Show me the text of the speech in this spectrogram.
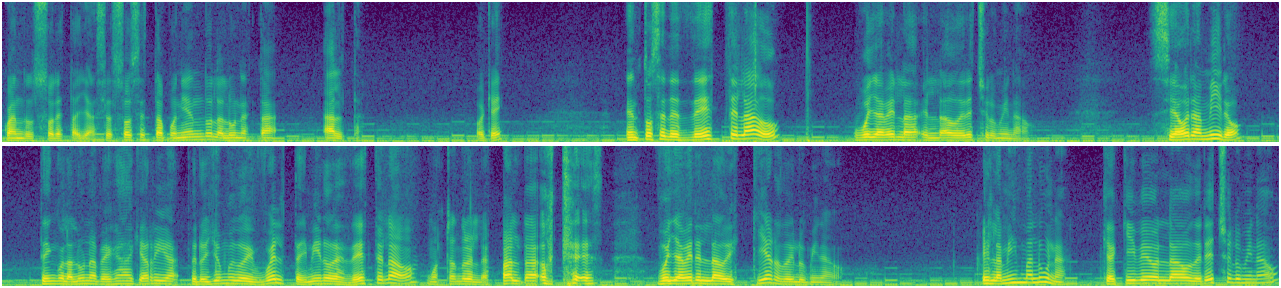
cuando el sol está allá. Si el sol se está poniendo, la luna está alta. ¿Ok? Entonces desde este lado voy a ver el lado derecho iluminado. Si ahora miro, tengo la luna pegada aquí arriba, pero yo me doy vuelta y miro desde este lado, mostrándoles la espalda a ustedes, voy a ver el lado izquierdo iluminado. Es la misma luna, que aquí veo el lado derecho iluminado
